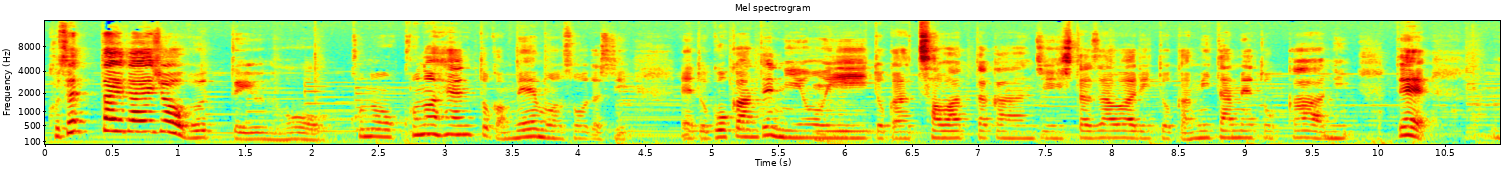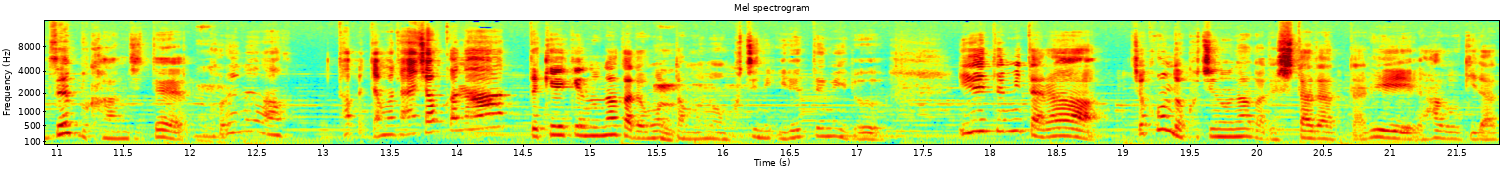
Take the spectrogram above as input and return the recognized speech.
これ絶対大丈夫っていうのをこのこの辺とか目もそうだし、えー、と五感で匂いとか触った感じ舌触りとか見た目とかにで全部感じて、うん。これなら食べても大丈夫かなって経験の中で思ったものを口に入れてみる。入れてみたらじゃあ今度は口の中で舌だったり歯茎だっ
